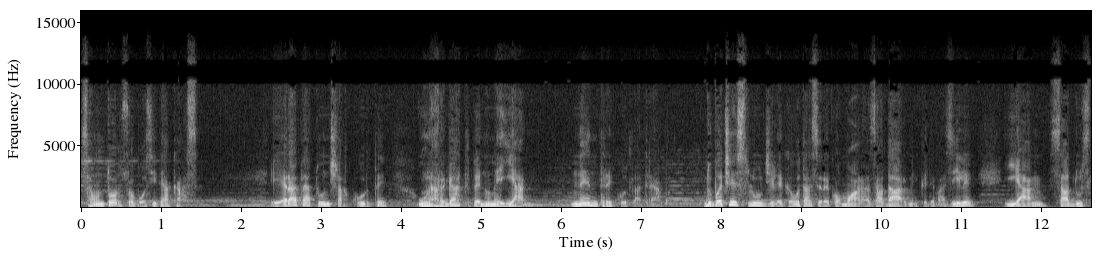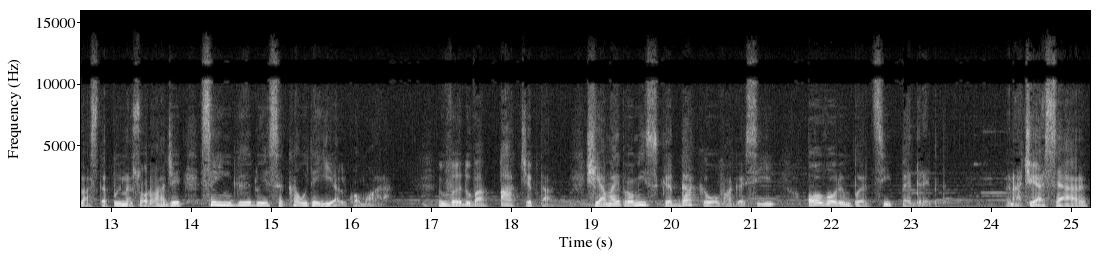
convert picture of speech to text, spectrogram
s-au întors obosite acasă. Era pe atunci la curte un argat pe nume Ian, neîntrecut la treabă. După ce slugile căutaseră comoara zadarnic câteva zile, Ian s-a dus la stăpână soroage să îngăduie să caute el comoara. Văduva a acceptat și a mai promis că dacă o va găsi, o vor împărți pe drept. În aceea seară,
